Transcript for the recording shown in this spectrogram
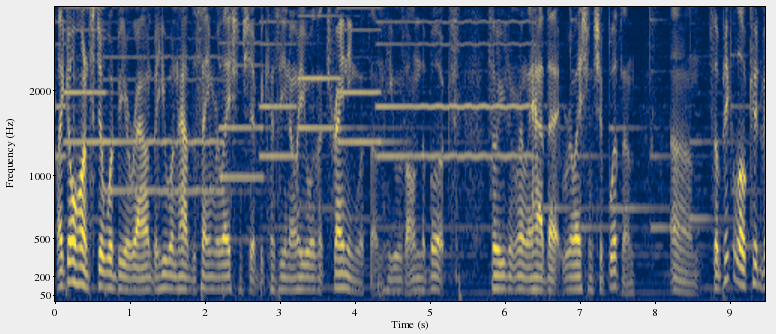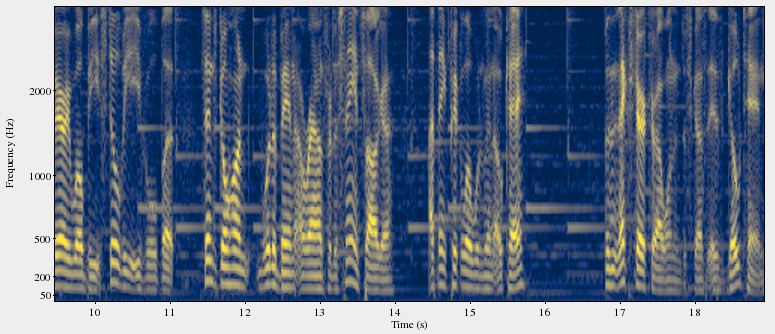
Like Gohan still would be around, but he wouldn't have the same relationship because you know he wasn't training with them. He was on the books, so he didn't really have that relationship with them. Um, so Piccolo could very well be still be evil, but since Gohan would have been around for the Saiyan saga, I think Piccolo would have been okay. But the next character I want to discuss is Goten.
